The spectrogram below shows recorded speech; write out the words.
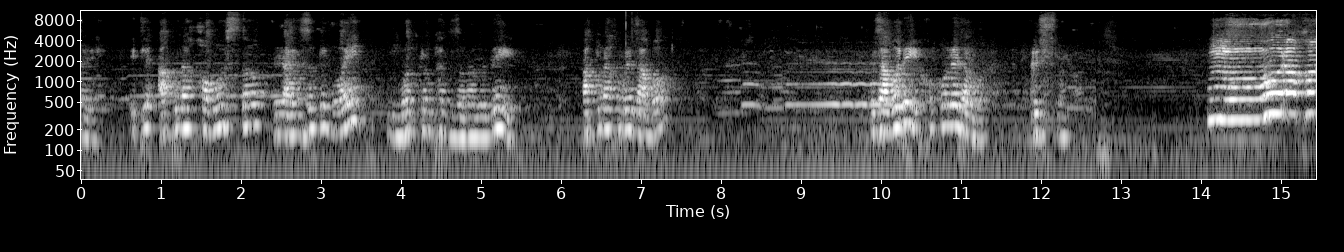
তাৰিখ। এতিয়া আপোনাক সমস্ত ৰাইজকে মই নিমন্ত্ৰণ ভাগ জনালোঁ দেই। আপোনাক সবে যাব? যাব দেই, সকলোৱে যাব। কৃষ্ণ। মোৰ অসম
